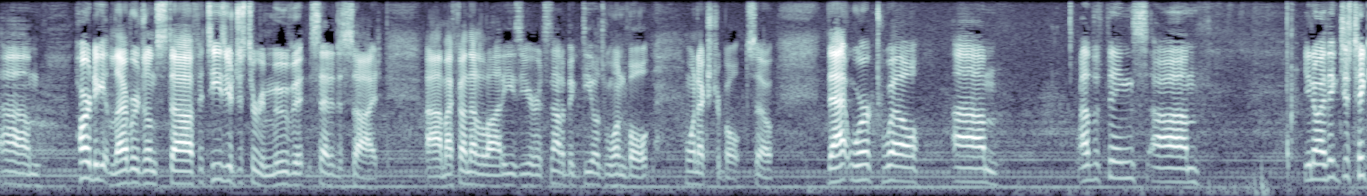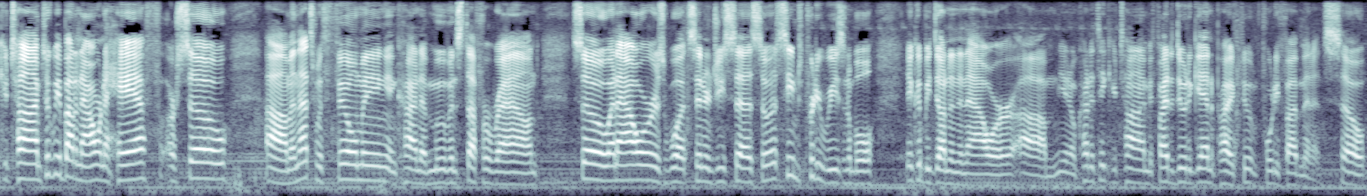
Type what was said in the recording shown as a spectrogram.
um, hard to get leverage on stuff. It's easier just to remove it and set it aside. Um, I found that a lot easier. It's not a big deal. It's one bolt, one extra bolt. So that worked well. Um, other things, um, you know, I think just take your time. It took me about an hour and a half or so, um, and that's with filming and kind of moving stuff around. So an hour is what Synergy says, so it seems pretty reasonable. It could be done in an hour. Um, you know, kind of take your time. If I had to do it again, I'd probably do it in 45 minutes. So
